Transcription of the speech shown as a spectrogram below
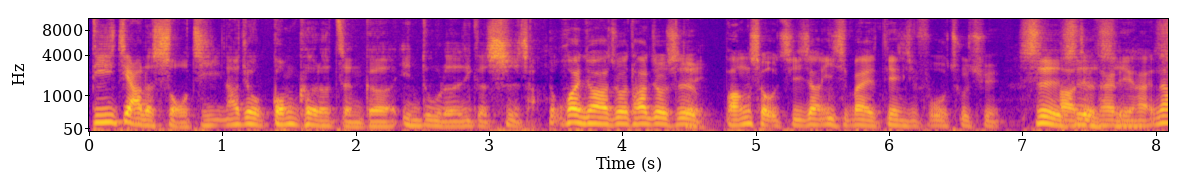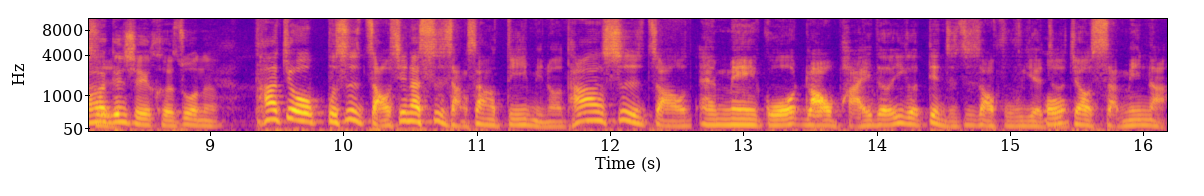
低价的手机，然后就攻克了整个印度的一个市场。换句话说，它就是绑手机这样一起卖电信服务出去，是是太厉害。那它跟谁合作呢？他就不是找现在市场上的第一名哦，他是找诶美国老牌的一个电子制造服务业者，叫 Sanmina。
